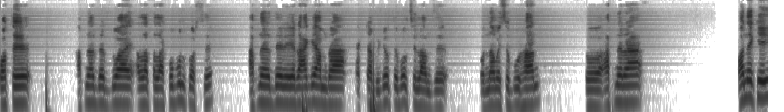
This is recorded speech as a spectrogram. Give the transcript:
পথে আপনাদের দোয়ায় আল্লাহ তালা কবুল করছে। আপনাদের এর আগে আমরা একটা ভিডিওতে বলছিলাম যে ওর নাম হচ্ছে বুরহান। তো আপনারা অনেকেই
